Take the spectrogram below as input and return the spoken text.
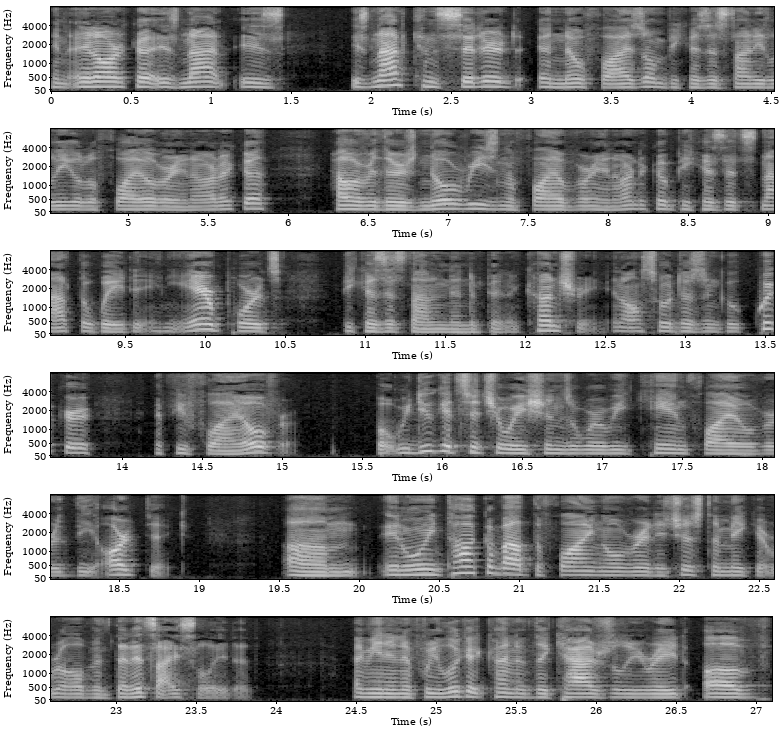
and Antarctica is not is is not considered a no-fly zone because it's not illegal to fly over Antarctica. However, there's no reason to fly over Antarctica because it's not the way to any airports because it's not an independent country, and also it doesn't go quicker if you fly over. But we do get situations where we can fly over the Arctic. Um, and when we talk about the flying over it, it's just to make it relevant that it's isolated. I mean, and if we look at kind of the casualty rate of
